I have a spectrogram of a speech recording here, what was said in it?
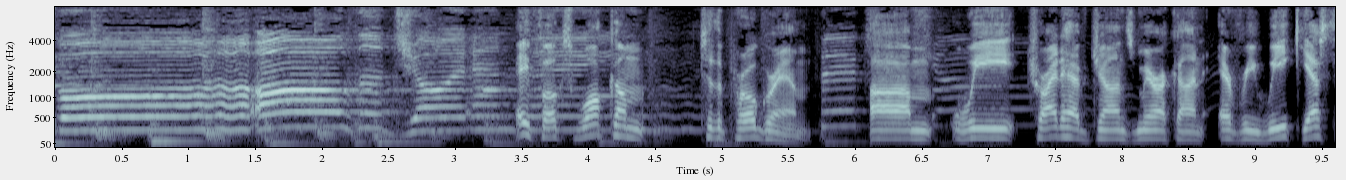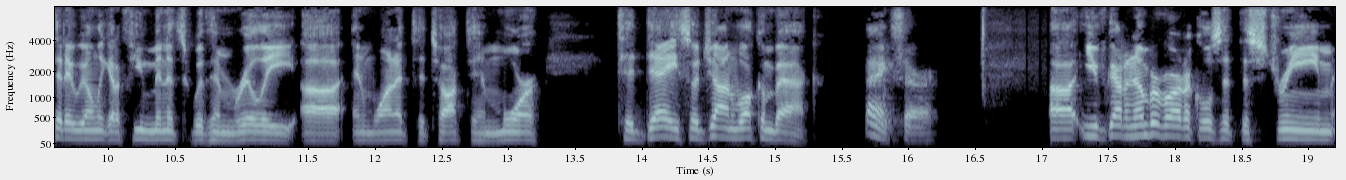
for all the joy and Hey folks, welcome to the program. Um, we try to have John Zmirak on every week. Yesterday we only got a few minutes with him really uh, and wanted to talk to him more today. So John, welcome back. Thanks, Eric. Uh, you've got a number of articles at the stream.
